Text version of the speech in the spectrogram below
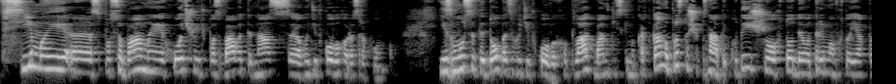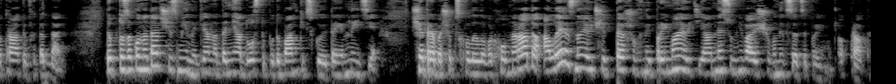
всіми е, способами хочуть позбавити нас готівкового розрахунку і змусити до безготівкових оплат банківськими картками, просто щоб знати, куди що, хто де отримав, хто як потратив і так далі. Тобто законодавчі зміни для надання доступу до банківської таємниці ще треба, щоб схвалила Верховна Рада, але знаючи те, що вони приймають, я не сумніваюся, що вони все це приймуть. От правда.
